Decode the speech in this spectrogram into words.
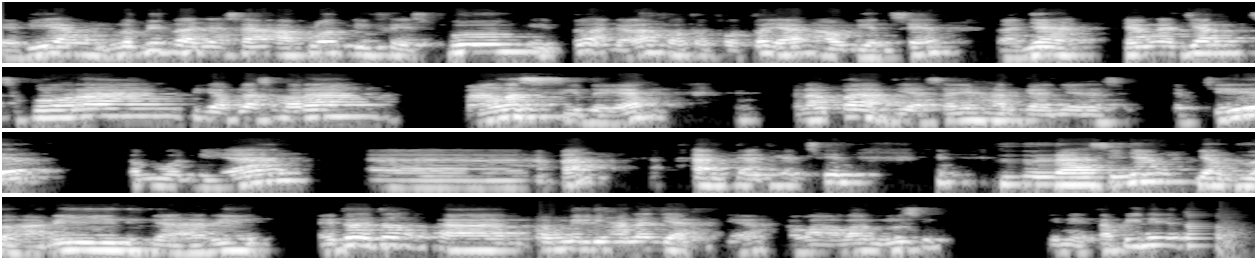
Jadi yang lebih banyak saya upload di Facebook itu adalah foto-foto yang audiensnya banyak. Yang ngajar 10 orang, 13 orang, males gitu ya. Kenapa? Biasanya harganya kecil, kemudian eh, apa? Harga kecil, durasinya yang dua hari, tiga hari. Nah, itu itu uh, pemilihan aja ya. Awal-awal dulu sih ini. Tapi ini untuk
